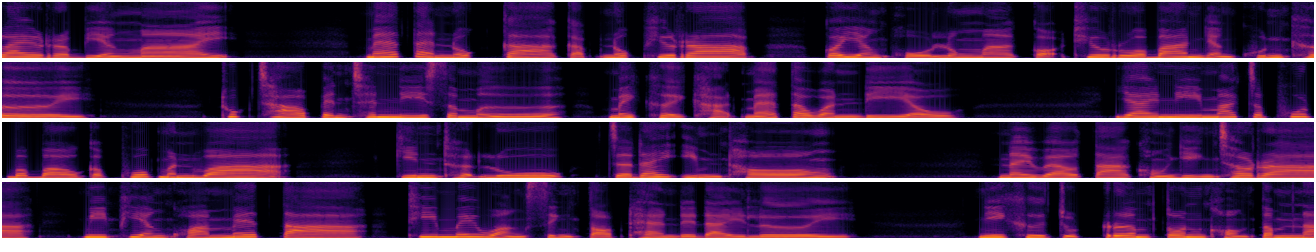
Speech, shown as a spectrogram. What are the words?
กล้ๆระเบียงไม้ แม้แต่นกกากับนกพิราบก็ยังโผล่ลงมาเกาะที่รั้วบ้านอย่างคุ้นเคย ทุกเช้าเป็นเช่นนี้เสมอ ไม่เคยขาดแม้แต่วันเดียว ยายนีมักจะพูดเบาๆกับพวกมันว่า กินเถอะลูกจะได้อิ่มท้อง ในแววตาของหญิงชรา มีเพียงความเมตตาที่ไม่หวังสิ่งตอบแทนใด ๆ เลย นี่คือจุดเริ่มต้นของตำน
